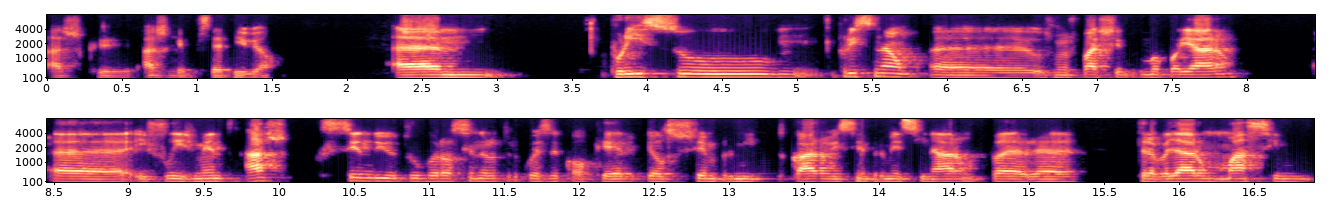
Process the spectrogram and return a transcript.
acho que, acho que é uhum. perceptível. Um, por isso, por isso não, uh, os meus pais sempre me apoiaram uh, e felizmente acho que sendo youtuber ou sendo outra coisa qualquer, eles sempre me tocaram e sempre me ensinaram para trabalhar o máximo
